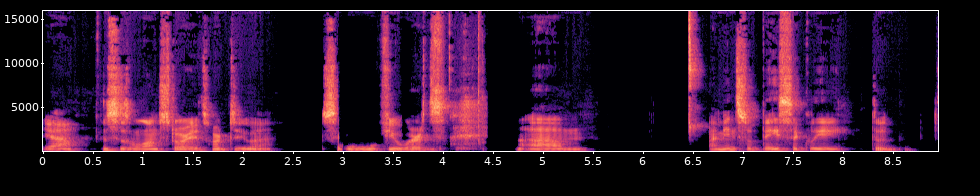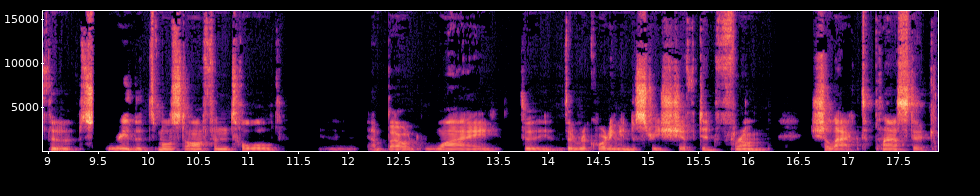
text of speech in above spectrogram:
yeah, this is a long story. It's hard to uh, say in a few words. Um, I mean, so basically, the the story that's most often told uh, about why the the recording industry shifted from shellac to plastic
